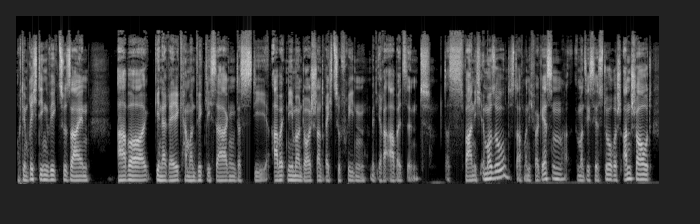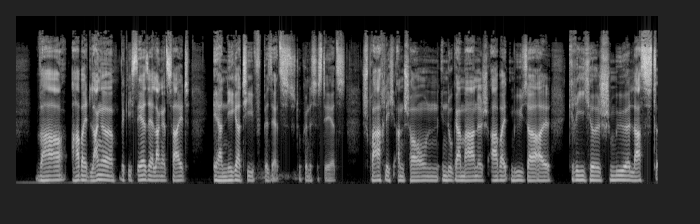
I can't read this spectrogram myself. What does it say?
auf dem richtigen Weg zu sein. Aber generell kann man wirklich sagen, dass die Arbeitnehmer in Deutschland recht zufrieden mit ihrer Arbeit sind. Das war nicht immer so, das darf man nicht vergessen. Wenn man sich es historisch anschaut, war Arbeit lange, wirklich sehr, sehr lange Zeit eher negativ besetzt. Du könntest es dir jetzt sprachlich anschauen, indogermanisch, Arbeit, Mühsal, Griechisch, Mühe, Last,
